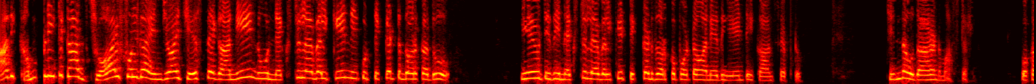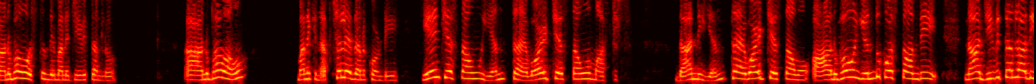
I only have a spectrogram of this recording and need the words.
అది కంప్లీట్గా జాయ్ఫుల్గా ఎంజాయ్ చేస్తే గానీ నువ్వు నెక్స్ట్ లెవెల్కి నీకు టికెట్ దొరకదు. ఏమిటిది నెక్స్ట్ లెవెల్కి టికెట్ దొరకపోవటం అనేది ఏంటి కాన్సెప్ట్? చిన్న ఉదాహరణ మాస్టర్. ఒక అనుభవం వస్తుంది మన జీవితంలో. ఆ అనుభవం మనకి నచ్చలేదనుకోండి ఏం చేస్తాము? ఎంత అవాయిడ్ చేస్తాము మాస్టర్స్? దాన్ని ఎంత అవాయిడ్ చేస్తామో ఆ అనుభవం ఎందుకు వస్తోంది? నా జీవితంలో అది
